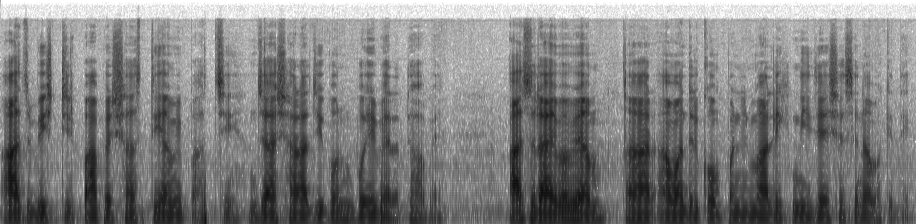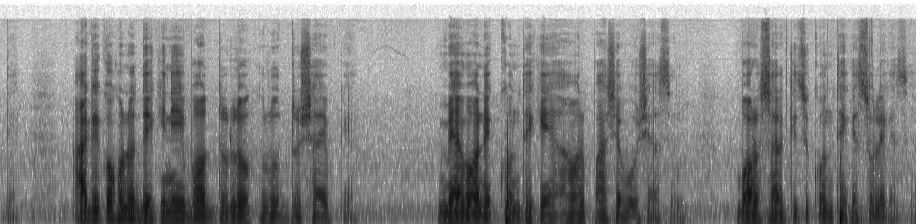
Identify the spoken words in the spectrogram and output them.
আজ বৃষ্টির পাপের শাস্তি আমি পাচ্ছি, যা সারা জীবন বয়ে বেড়াতে হবে। আজ রাইমা ম্যাম আর আমাদের কোম্পানির মালিক নিজে এসেছেন আমাকে দেখতে। আগে কখনো দেখিনি এই ভদ্রলোক রুদ্র সাহেবকে। ম্যাম অনেকক্ষণ থেকে আমার পাশে বসে আছেন। বড় স্যার কিছুক্ষণ থেকে চলে গেছেন।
